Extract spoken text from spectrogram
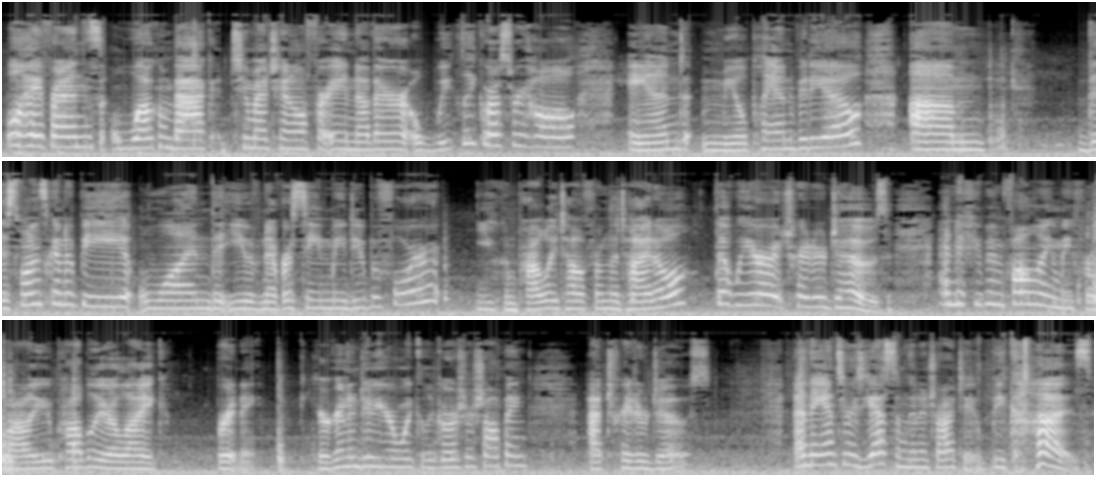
Well, hey friends, welcome back to my channel for another weekly grocery haul and meal plan video. Um, this one's gonna be one that you have never seen me do before. You can probably tell from the title that we are at Trader Joe's. And if you've been following me for a while, you probably are like, Brittany, you're gonna do your weekly grocery shopping at Trader Joe's? And the answer is yes, I'm gonna try to because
